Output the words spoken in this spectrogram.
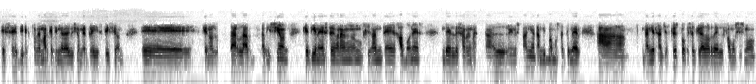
que es el director de marketing de la división de PlayStation, eh, que nos va a dar la, visión que tiene este gran gigante japonés del desarrollo nacional en España. También vamos a tener a Daniel Sánchez Crespo, que es el creador del famosísimo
